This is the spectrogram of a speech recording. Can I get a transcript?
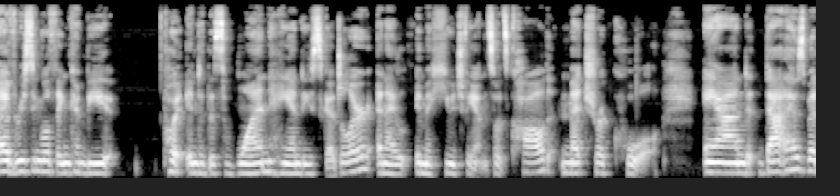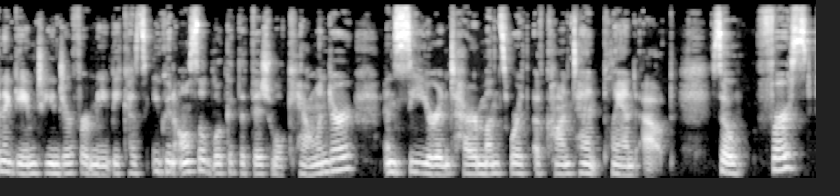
every single thing can be put into this one handy scheduler and I am a huge fan. So it's called Metricool. And that has been a game changer for me because you can also look at the visual calendar and see your entire month's worth of content planned out. So first,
